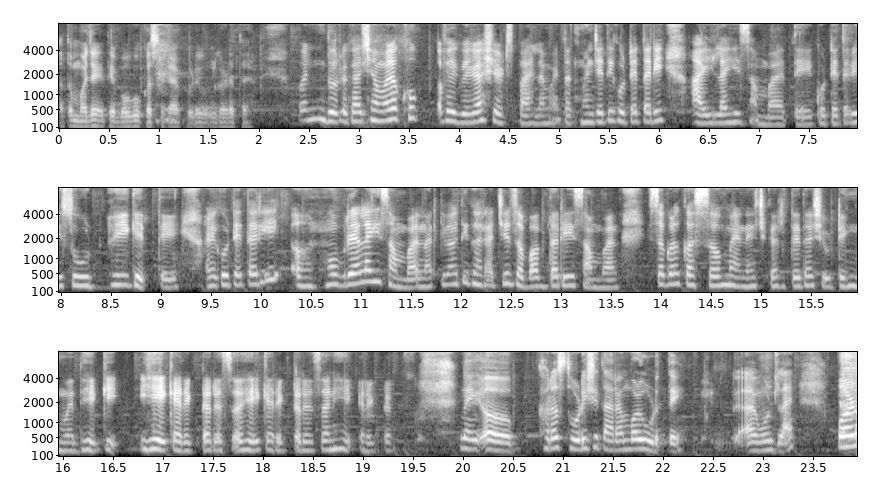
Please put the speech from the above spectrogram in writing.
आता मजा येते बघू कसं काय पुढे उलगडत आहे. पण दुर्गाची आम्हाला खूप वेगवेगळ्या शेड्स पाहायला मिळतात. म्हणजे ती कुठेतरी आईलाही सांभाळते कुठेतरी सूटही घेते आणि कुठेतरी अ, नवऱ्यालाही सांभाळणार किंवा ती घराची जबाबदारी सांभाळणार. सगळं कसं मॅनेज करते त्या शूटिंगमध्ये की हे कॅरेक्टर असं हे कॅरेक्टर असं आणि हे कॅरेक्टर नाही खरंच थोडीशी तारांबळ उडते. आय वोंट लाय पण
